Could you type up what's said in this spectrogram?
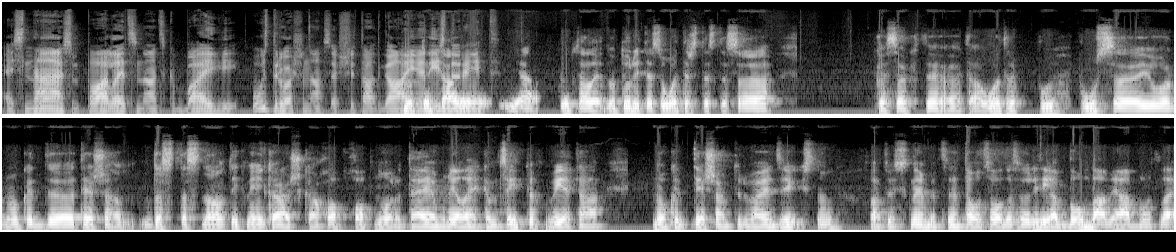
Es neesmu pārliecināts, ka baigi uzdrošināsies šādu gājienu nu, izdarīt. Lieta, jā, tur, tā lieta, nu, tur ir tas otrs, tas, tas uh, kas saka, tā, tā otra pu puse, jo nu, kad, tiešām tas, tas nav tik vienkārši kā hop, hop norotējam un ieliekam citu vietā. Nu, kad tiešām tur vajadzīgs, nu, Latvijas ne, bet tautas valodas ir rītībā bumbām jābūt, lai,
